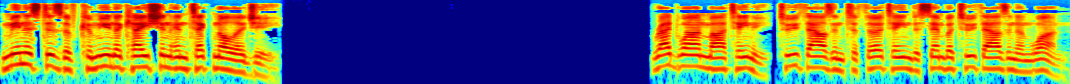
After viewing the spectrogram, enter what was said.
Ministers of Communication and Technology Radwan Martini 2000 to 13 December 2001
